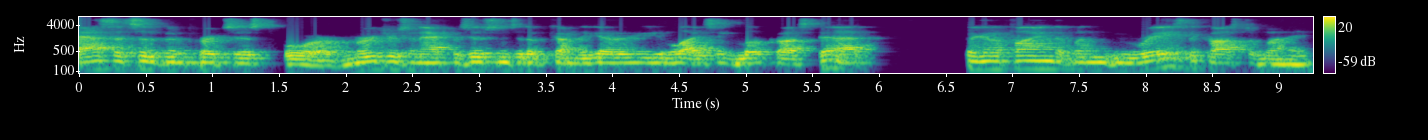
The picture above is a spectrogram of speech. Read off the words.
assets that have been purchased or mergers and acquisitions that have come together utilizing low cost debt, they're going to find that when you raise the cost of money,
